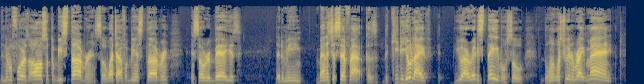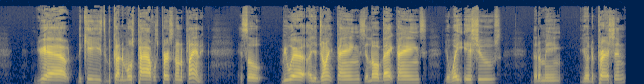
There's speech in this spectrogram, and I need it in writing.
the number four is also could be stubborn. So watch out for being stubborn and so rebellious. That I mean, balance yourself out because the key to your life, you already stable. So once you're in the right mind, you have the keys to become the most powerful person on the planet. And so beware of your joint pains, your lower back pains, your weight issues. That I mean, your depression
